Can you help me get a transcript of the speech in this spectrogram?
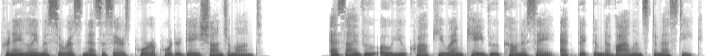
prenez les mesures nécessaires pour apporter des changements. Si-vous ou quelqu'un que vous connaissez est victime de violence domestique.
